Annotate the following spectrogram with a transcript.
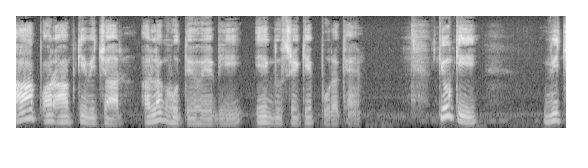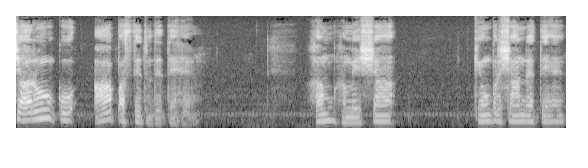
आप और आपके विचार अलग होते हुए भी एक दूसरे के पूरक हैं। क्योंकि विचारों को आप अस्तित्व देते हैं। हम हमेशा क्यों परेशान रहते हैं?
